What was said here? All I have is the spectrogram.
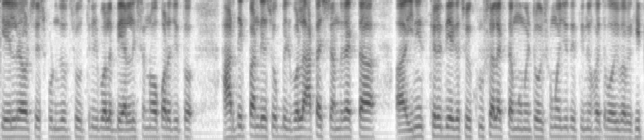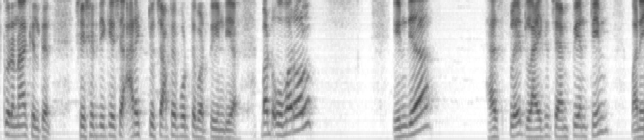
কে এল রাহুল শেষ পর্যন্ত চৌত্রিশ বলে, বিয়াল্লিশ রান অপরাজিত। হার্দিক পান্ডিয়া চব্বিশ বলে, আঠাশ রানের একটা ইনিংস খেলে দিয়ে গেছে। ওই ক্রুশাল একটা মুমেন্ট ওই সময় যদি তিনি হয়তো ওইভাবে হিট করে না খেলতেন, শেষের দিকে এসে আরেকটু চাপে পড়তে পারতো India. But overall India has played like a champion team মানে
